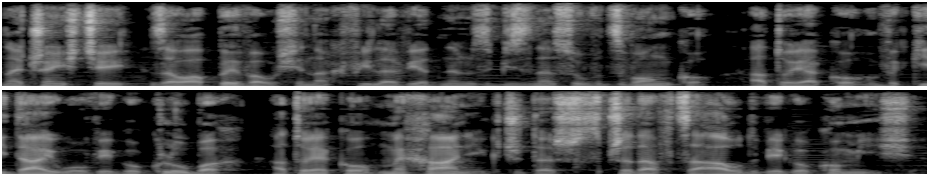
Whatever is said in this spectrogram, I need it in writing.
Najczęściej załapywał się na chwilę w jednym z biznesów dzwonko, a to jako wykidajło w jego klubach, a to jako mechanik czy też sprzedawca aut w jego komisie.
